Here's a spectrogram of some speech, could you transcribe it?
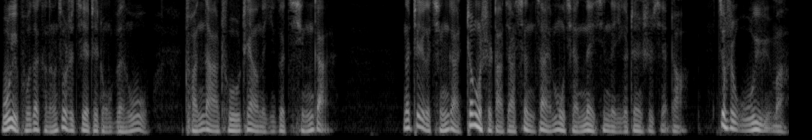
无语菩萨可能就是借这种文物传达出这样的一个情感。那这个情感正是大家现在目前内心的一个真实写照，就是无语嘛。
